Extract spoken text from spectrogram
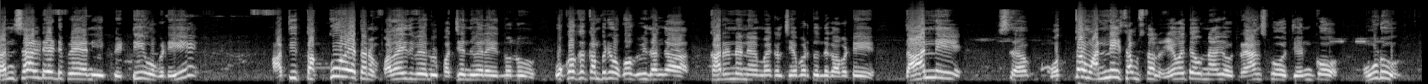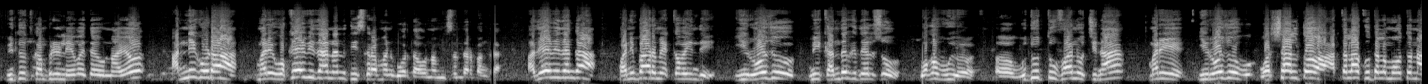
కన్సాలిడేట్ పే అని పెట్టి ఒకటి అతి తక్కువ వేతనం పదహైదు వేలు పద్దెనిమిది వేల ఐదు వందలు ఒక్కొక్క కంపెనీ ఒక్కొక్క విధంగా కారుణ్య నియామకాలు చేపడుతుంది కాబట్టి దాన్ని మొత్తం అన్ని సంస్థలు ఏవైతే ఉన్నాయో ట్రాన్స్కో జెన్కో మూడు విద్యుత్ కంపెనీలు ఏవైతే ఉన్నాయో అన్ని కూడా మరి ఒకే విధానాన్ని తీసుకురమ్మని కోరుతా ఉన్నాం ఈ సందర్భంగా. అదే విధంగా పని భారం ఎక్కువైంది. ఈ రోజు మీకు తెలుసు ఒక ఉదు ఉదుత్ తుఫాన్ వచ్చినా మరి ఈరోజు వర్షాలతో అతలాకుతలమవుతున్న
